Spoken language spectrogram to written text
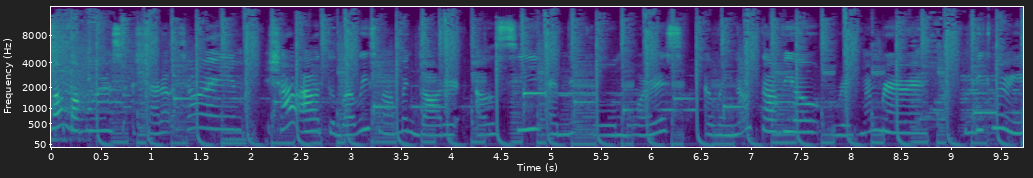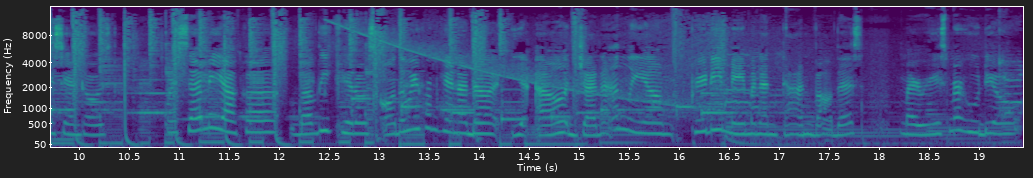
Hello Bubblers, shout out time! Shout out to Lovely's mom and daughter Elsie and Nicole Morris, Elena Octavio, Rick Membrera, Rudy Clarice Santos, Marcel Miyaka, lovely kiddos all the way from Canada, Yael, Jenna and Liam, Pretty Mayman and Dan Valdez, Maurice Merhudio,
